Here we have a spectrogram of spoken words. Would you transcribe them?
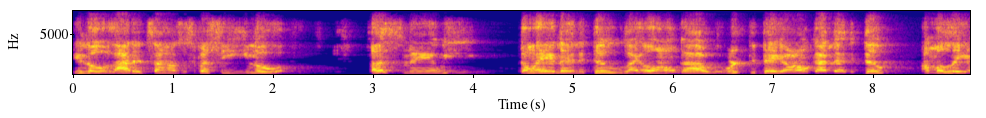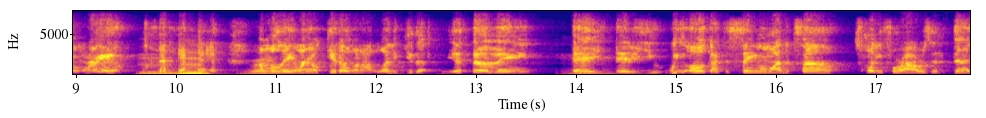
you know, a lot of times, especially, you know, us, man, we don't have nothing to do. Like, oh, I don't got work today. I don't got nothing to do. I'm gonna lay around. Mm-hmm. right. I'm gonna lay around, get up when I want to get up. You know what I mean? And, and you, we all got the same amount of time, 24 hours in a day.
